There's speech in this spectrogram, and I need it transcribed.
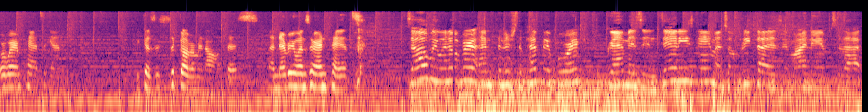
We're wearing pants again because this is a government office and everyone's wearing pants. So we went over and finished the pet paperwork. Graham is in Danny's name and Sombrita is in my name so that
